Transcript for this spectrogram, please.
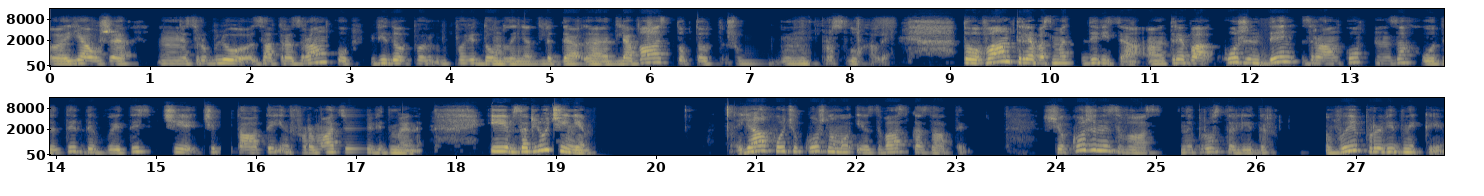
е, я вже зроблю завтра зранку відеоповідомлення для, для, е, для вас, тобто, щоб прослухали. То вам треба, дивіться, е, треба кожен день зранку заходити, дивитись чи читати інформацію від мене. І в заключенні я хочу кожному із вас сказати що кожен із вас не просто лідер, ви провідники.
